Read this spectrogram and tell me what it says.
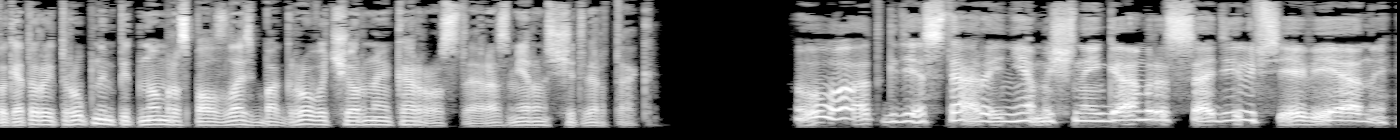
по которой трупным пятном расползлась багрово-черная короста размером с четвертак. «Вот где старый немощный гам рассадили все вены»,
